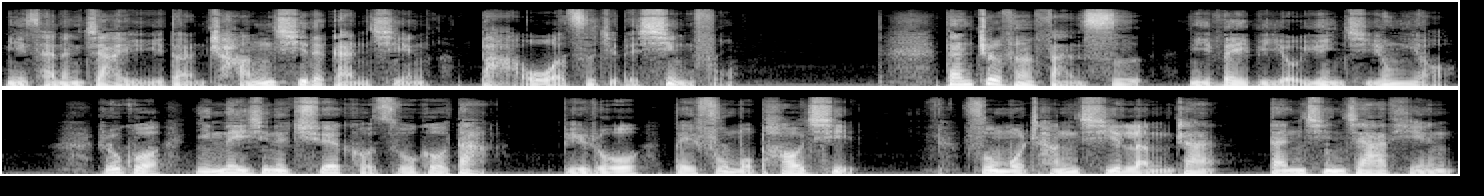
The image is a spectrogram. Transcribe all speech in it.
你才能驾驭一段长期的感情，把握自己的幸福。但这份反思，你未必有运气拥有。如果你内心的缺口足够大，比如被父母抛弃、父母长期冷战、单亲家庭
